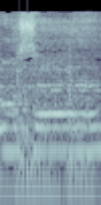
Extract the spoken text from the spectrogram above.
雾散。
